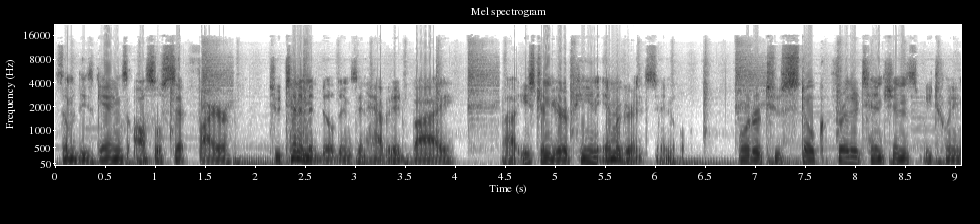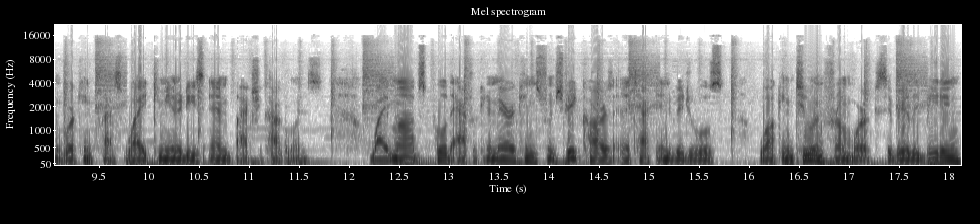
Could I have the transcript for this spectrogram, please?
Some of these gangs also set fire to tenement buildings inhabited by uh, eastern european immigrants in order to stoke further tensions between working class white communities and black Chicagoans. White mobs pulled African Americans from streetcars and attacked individuals walking to and from work, severely beating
